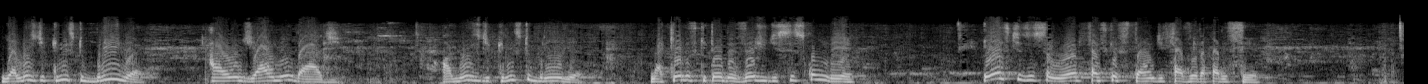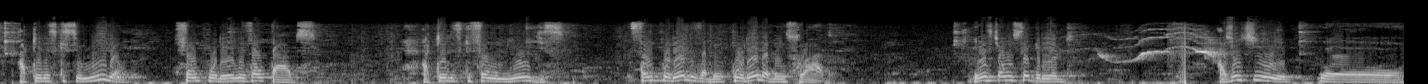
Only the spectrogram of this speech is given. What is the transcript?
E a luz de Cristo brilha aonde há humildade. A luz de Cristo brilha naqueles que têm o desejo de se esconder. Estes o Senhor faz questão de fazer aparecer. Aqueles que se humilham são por ele exaltados. Aqueles que são humildes são por, eles, por ele abençoados. Este é um segredo. A gente, é,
